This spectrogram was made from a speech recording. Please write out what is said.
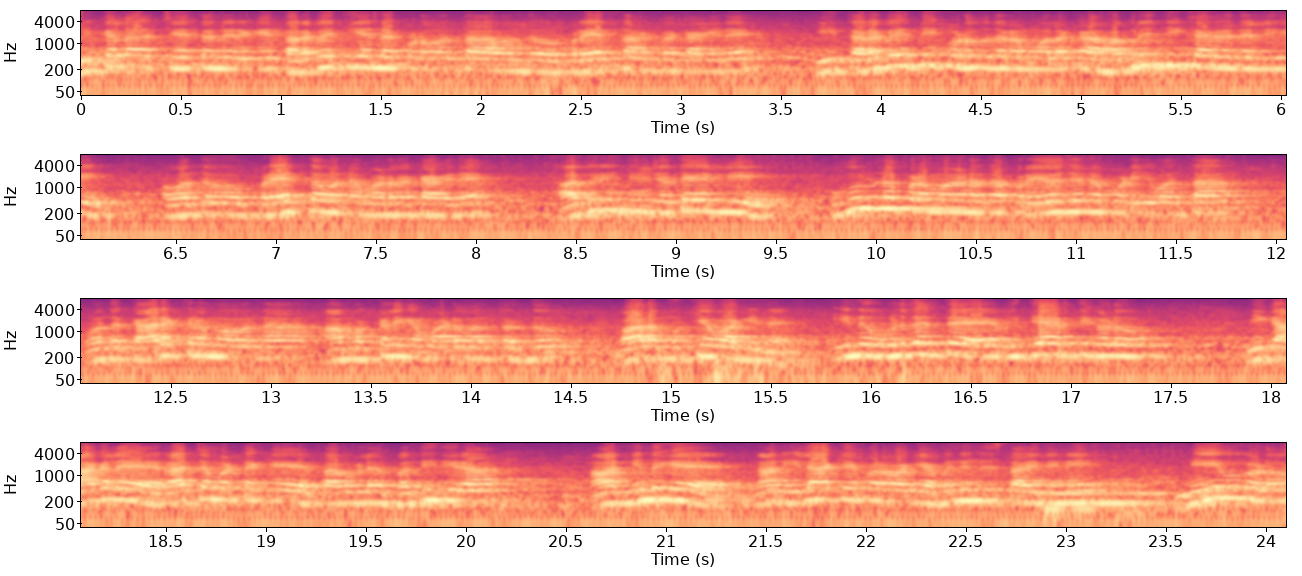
ವಿಕಲಚೇತನರಿಗೆ ತರಬೇತಿಯನ್ನು ಕೊಡುವಂಥ ಒಂದು ಪ್ರಯತ್ನ ಆಗಬೇಕಾಗಿದೆ. ಈ ತರಬೇತಿ ಕೊಡುವುದರ ಮೂಲಕ ಅಭಿವೃದ್ಧಿ ಕಾರ್ಯದಲ್ಲಿ ಒಂದು ಪ್ರಯತ್ನವನ್ನು ಮಾಡಬೇಕಾಗಿದೆ. ಅಭಿವೃದ್ಧಿ ಜೊತೆಯಲ್ಲಿ ಪೂರ್ಣ ಪ್ರಮಾಣದ ಪ್ರಯೋಜನ ಪಡೆಯುವಂಥ ಒಂದು ಕಾರ್ಯಕ್ರಮವನ್ನು ಆ ಮಕ್ಕಳಿಗೆ ಮಾಡುವಂಥದ್ದು ಬಹಳ ಮುಖ್ಯವಾಗಿದೆ. ಇನ್ನು ಉಳಿದಂತೆ ವಿದ್ಯಾರ್ಥಿಗಳು ಈಗಾಗಲೇ ರಾಜ್ಯ ಮಟ್ಟಕ್ಕೆ ತಾವುಗಳೇ ಬಂದಿದ್ದೀರಾ? ನಿಮಗೆ ನಾನು ಇಲಾಖೆ ಪರವಾಗಿ ಅಭಿನಂದಿಸ್ತಾ ಇದ್ದೀನಿ. ನೀವುಗಳು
